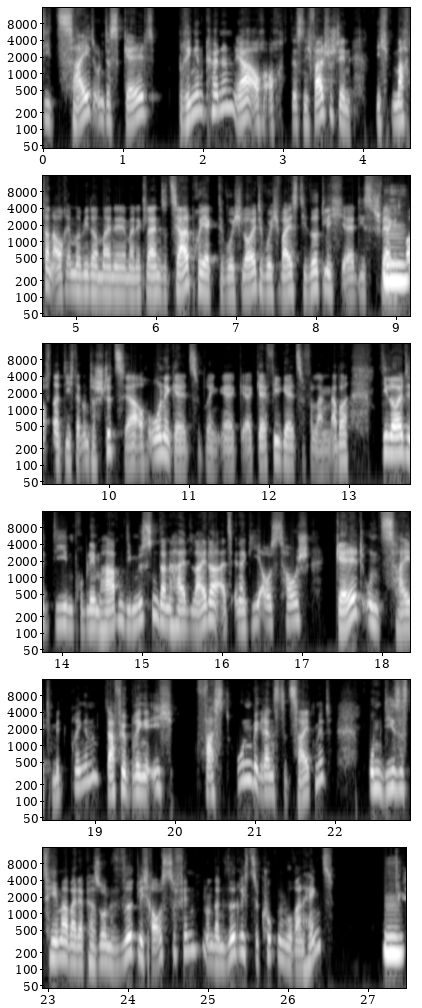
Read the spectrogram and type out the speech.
die Zeit und das Geld bringen können. Ja, auch auch das nicht falsch verstehen. Ich mache dann auch immer wieder meine meine kleinen Sozialprojekte, wo ich Leute wo ich weiß, die wirklich äh, die es schwer Mhm. getroffen hat, die ich dann unterstütze, ja, auch ohne Geld zu bringen äh, viel Geld zu verlangen. Aber die Leute, die 'n Problem haben, die müssen dann halt leider als Energieaustausch Geld und Zeit mitbringen. Dafür bringe ich fast unbegrenzte Zeit mit, um dieses Thema bei der Person wirklich rauszufinden und dann wirklich zu gucken, woran hängt's Mhm.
